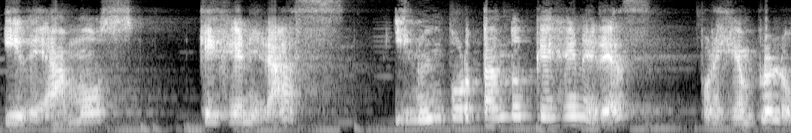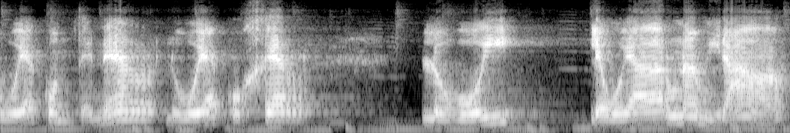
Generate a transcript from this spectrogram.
y veamos qué generas. Y no importando qué generes, por ejemplo, lo voy a contener, lo voy a coger, lo voy, le voy a dar una mirada,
